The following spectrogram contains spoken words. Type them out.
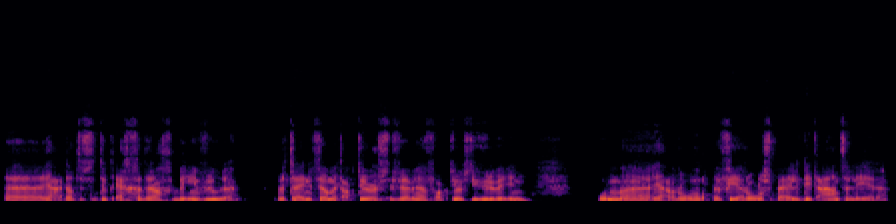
uh, ja, dat is natuurlijk echt gedrag beïnvloeden. We trainen veel met acteurs, dus we hebben heel veel acteurs die huren we in. Om ja, rol, via rollenspelen dit aan te leren.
